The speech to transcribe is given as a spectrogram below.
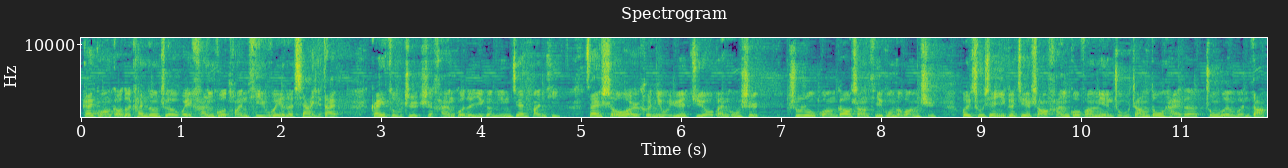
该广告的刊登者为韩国团体“为了下一代”，该组织是韩国的一个民间团体，在首尔和纽约具有办公室。输入广告上提供的网址，会出现一个介绍韩国方面主张东海的中文文档。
